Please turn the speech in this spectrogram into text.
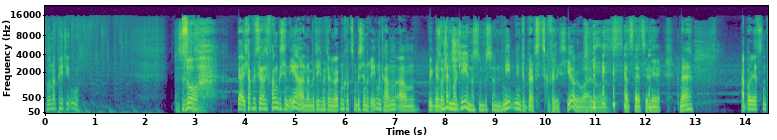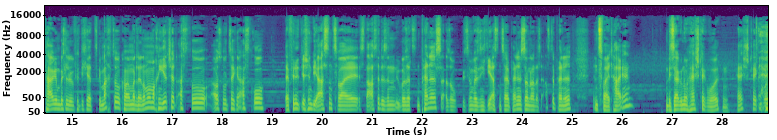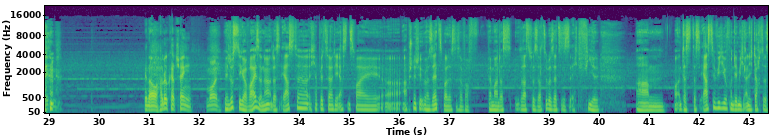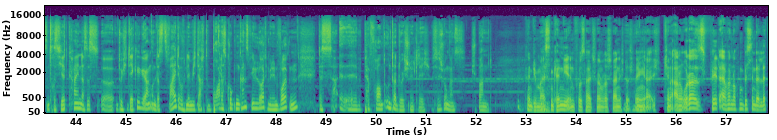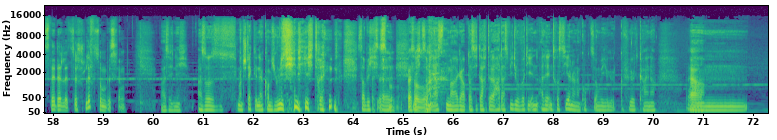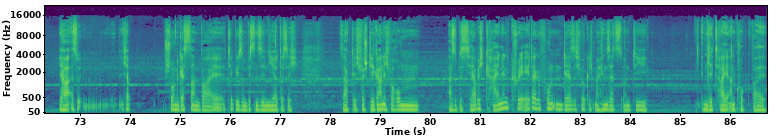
Ist nur eine PTU. so. Ja, ich habe jetzt gedacht, ich fange ein bisschen eher an, damit ich mit den Leuten kurz ein bisschen reden kann. Ähm, wegen Soll ich nochmal gehen, dass du ein bisschen. Nee, nee, du bleibst jetzt gefälligst hier, oder? Also, das kannst du jetzt hier, nee. Ne? Ich habe jetzt einen Tag ein bisschen für dich jetzt gemacht, so. Kann man mal gleich nochmal machen. Hier, Chat Astro, Ausrufezeichen Astro. Da findet ihr schon die ersten zwei Star Citizen übersetzten Panels, also beziehungsweise nicht die ersten zwei Panels, sondern das erste Panel in zwei Teilen. Und ich sage nur Hashtag Wolken. Hashtag Wolken. genau, hallo Katscheng. Moin. Ja, lustigerweise, ne? Das erste, ich habe jetzt ja die ersten zwei äh, Abschnitte übersetzt, weil es ist einfach, wenn man das Satz für Satz übersetzt, ist es echt viel. Ähm, und das, das erste Video, von dem ich eigentlich dachte, das interessiert keinen, das ist äh, durch die Decke gegangen. Und das zweite, von dem ich dachte, boah, das gucken ganz viele Leute mit den Wolken, das äh, performt unterdurchschnittlich. Das ist schon ganz spannend. Die meisten ja. kennen die Infos halt schon wahrscheinlich, deswegen, ja, ich keine Ahnung. Oder es fehlt einfach noch ein bisschen der letzte, der letzte Schliff so ein bisschen. Weiß ich nicht. Also man steckt in der Community nicht drin. Das habe ich das äh, nicht so. zum ersten Mal gehabt, dass ich dachte, ah, das Video wird die in alle interessieren und dann guckt es irgendwie gefühlt keiner. Ja, ähm, ja also ich habe schon gestern bei Tippi so ein bisschen sinniert, dass ich sagte, ich verstehe gar nicht, warum. Also bisher habe ich keinen Creator gefunden, der sich wirklich mal hinsetzt und die im Detail anguckt, weil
